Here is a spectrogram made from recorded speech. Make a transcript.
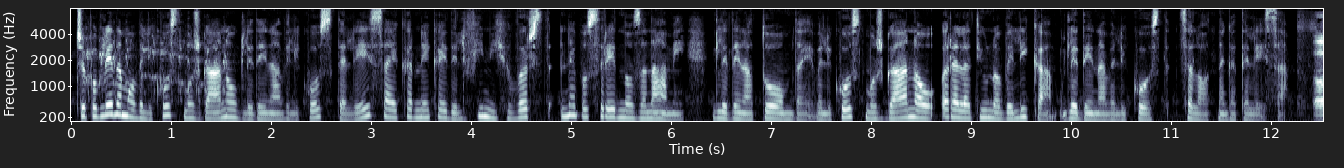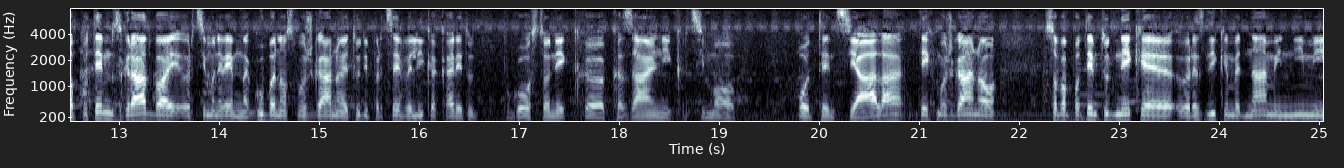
Če pogledamo velikost možganov, glede na velikost telesa, je kar nekaj delfinih vrst neposredno za nami, glede na to, da je velikost možganov relativno velika, glede na velikost celotnega telesa. Potem zgradba, recimo vem, nagubanost možganov je tudi precej velika, kar je tudi pogosto nek kazalnik recimo, potencijala teh možganov. So pa potem tudi neke razlike med nami in njimi,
